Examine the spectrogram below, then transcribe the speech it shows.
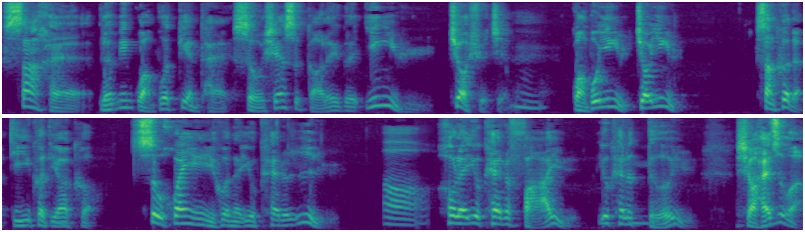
上海人民广播电台首先是搞了一个英语教学节目，嗯。广播英语教英语，上课的第一课、第二课受欢迎以后呢，又开了日语，哦。后来又开了法语，又开了德语。小孩子嘛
